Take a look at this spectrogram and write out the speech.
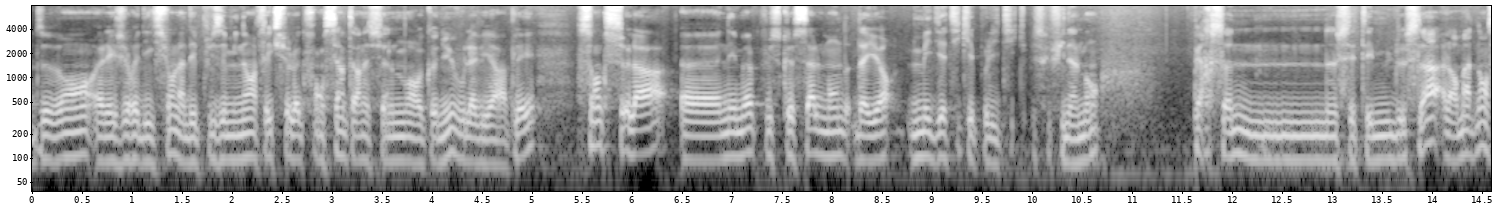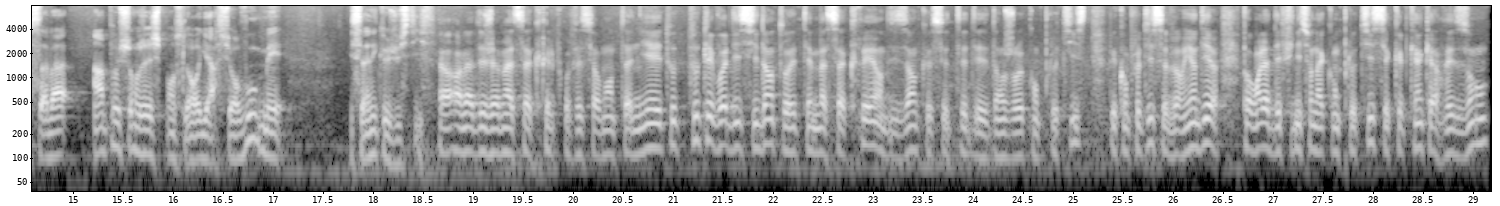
devant les juridictions l'un des plus éminents infectiologues français internationalement reconnu, vous l'aviez rappelé, sans que cela euh, n'émeuve plus que ça le monde d'ailleurs médiatique et politique. Parce que finalement, personne ne s'est ému de cela. Alors maintenant, ça va un peu changer, je pense, le regard sur vous, mais ça n'est que justice. on a déjà massacré le professeur Montagnier. toutes les voix dissidentes ont été massacrées en disant que c'était des dangereux complotistes. Mais complotiste, ça ne veut rien dire. Pour moi, la définition d'un complotiste, c'est quelqu'un qui a raison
